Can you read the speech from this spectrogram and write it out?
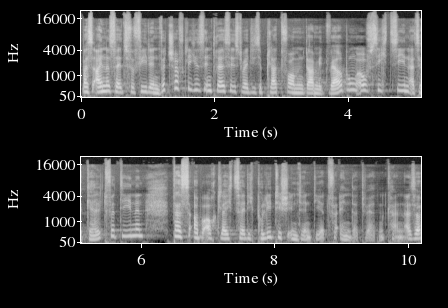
was einerseits für viele ein wirtschaftliches Interesse ist, weil diese Plattformen damit Werbung auf sich ziehen, also Geld verdienen, das aber auch gleichzeitig politisch intendiert verändert werden kann. Also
